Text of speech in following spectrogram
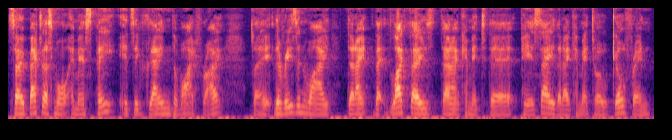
So back to that small MSP, it's again the wife, right? They, the reason why they don't, they, like those, they don't commit to their PSA, they don't commit to a girlfriend,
